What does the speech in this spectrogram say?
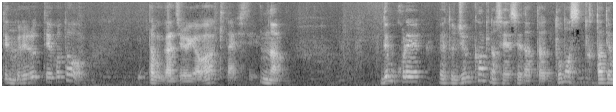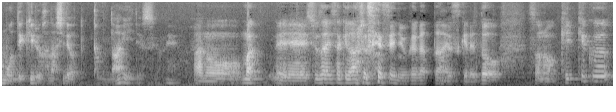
てくれるっていうことを、多分がん治療医側は期待している。なるでもこれ、えーと、循環器の先生だったらどの方でもできる話では多分ないですよね。あのまあ、えー、取材先のある先生に伺ったんですけれど、はい、その結局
